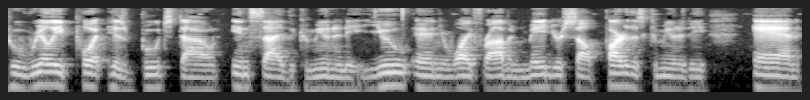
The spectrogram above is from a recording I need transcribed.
who really put his boots down inside the community. You and your wife, Robin, made yourself part of this community and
